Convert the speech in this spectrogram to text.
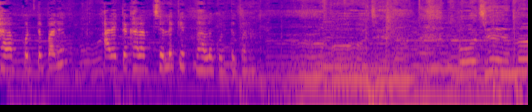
খারাপ করতে পারে আর একটা খারাপ ছেলেকে ভালো করতে পারে। বোঝে না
